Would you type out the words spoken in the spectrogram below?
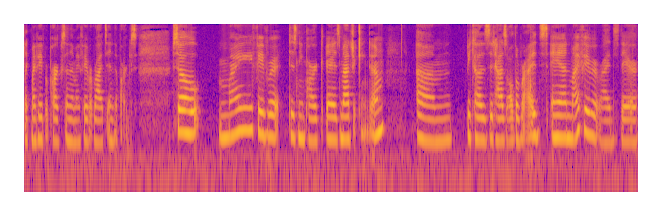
like my favorite parks and then my favorite rides in the parks. So, my favorite Disney park is Magic Kingdom um, because it has all the rides, and my favorite rides there.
